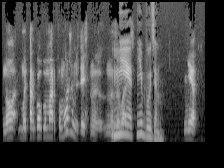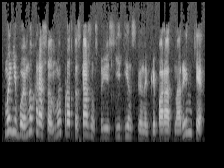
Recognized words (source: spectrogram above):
Но мы торговую марку можем здесь называть? Нет, не будем. Нет, мы не будем. Ну хорошо, мы просто скажем, что есть единственный препарат на рынке,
